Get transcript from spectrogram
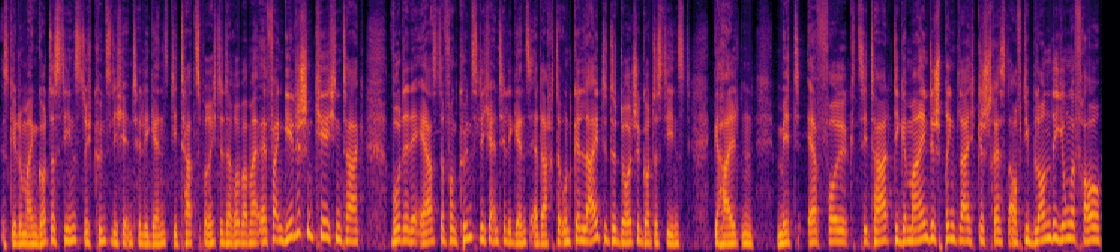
Es geht um einen Gottesdienst durch künstliche Intelligenz. Die Taz berichtet darüber. Beim Evangelischen Kirchentag wurde der erste von künstlicher Intelligenz erdachte und geleitete deutsche Gottesdienst gehalten mit Erfolg. Zitat: Die Gemeinde springt leicht gestresst auf. Die blonde junge Frau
